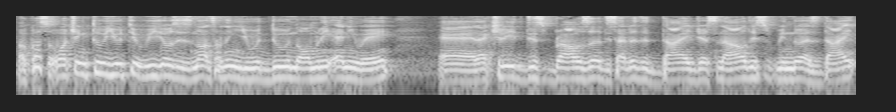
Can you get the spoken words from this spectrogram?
Of course watching two YouTube videos is not something you would do normally anyway. And actually this browser decided to die just now. This window has died.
